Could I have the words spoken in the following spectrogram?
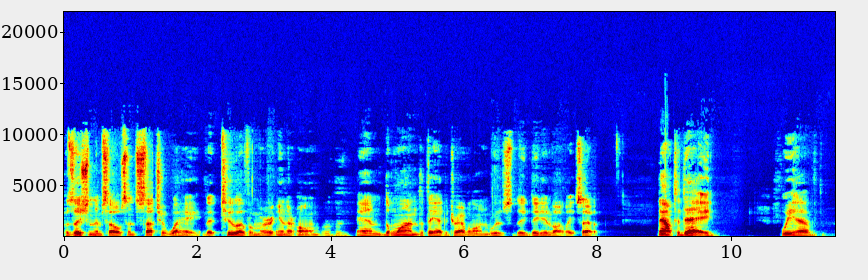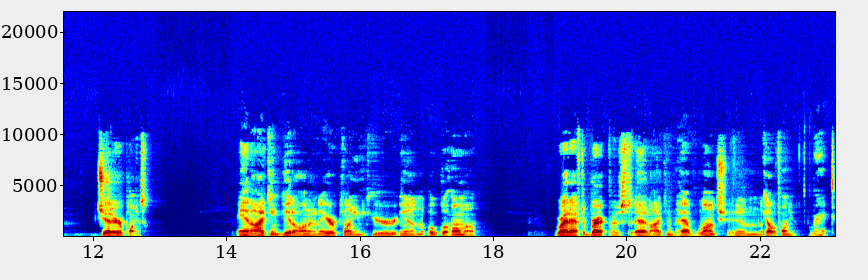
position themselves in such a way that two of them are in their home hmm and the one that they had to travel on was they, they did violate Sabbath. Now today we have jet airplanes. And I can get on an airplane here in Oklahoma right after breakfast and I can have lunch in California Right.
